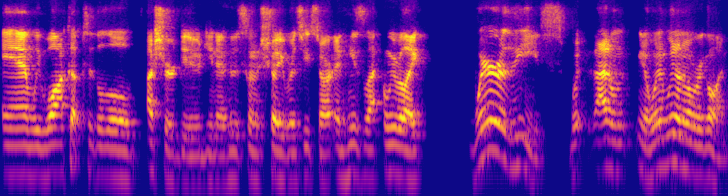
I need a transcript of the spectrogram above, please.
and we walk up to the little usher dude you know who's going to show you where the seats are. And he's like we were like where are these? I don't you know we don't know where we're going.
